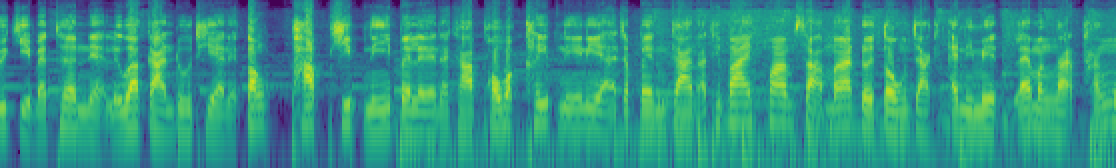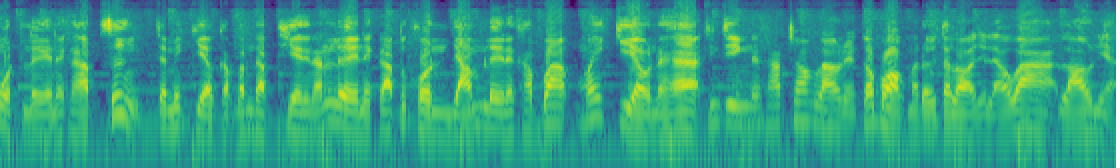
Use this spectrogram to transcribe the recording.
Wiki Battle เนี่ยหรือว่าการดูเทียร์เนี่ยต้องพับคลิปนี้ไปเลยนะครับ เพราะว่าคลิปนี้เนี่ยจะเป็นการอธิบายความสามารถโดยตรงจากแอนิเมะและมังงะทั้งหมดเลยนะครับ ซึ่งจะไม่เกี่ยวกับลำดับเทียร์ในนั้นเลยนะครับ ทุกคนย้ำเลยนะครับว่าไม่เกี่ยวนะฮะจริงๆนะครับช่องเราเนี่ยก็บอกมาโดยตลอดอยู่แล้วว่าเราเนี่ย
